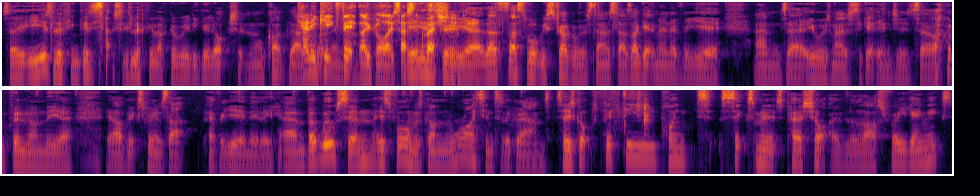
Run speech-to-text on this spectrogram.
So he is looking good. He's actually looking like a really good option. And I'm quite glad. Can he keep fit now. though, guys? That's it the question. True, yeah, that's, that's what we struggle with Stanislas. I get him in every year and, uh, he always manages to get injured. So I've been on the, uh, yeah, I've experienced that every year nearly. Um, but Wilson, his form has gone right into the ground. So he's got 50.6 minutes per shot over the last three game weeks.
